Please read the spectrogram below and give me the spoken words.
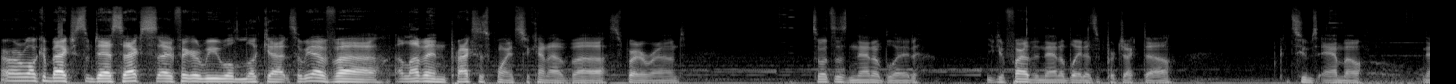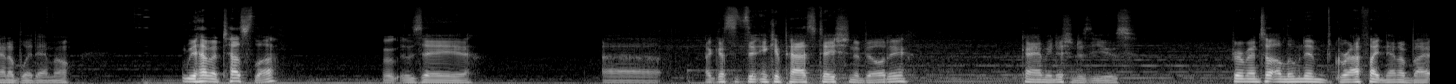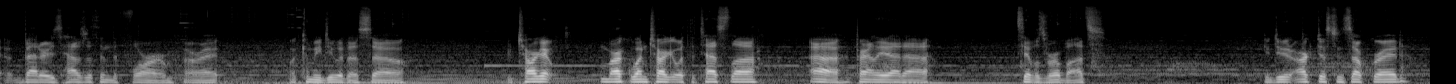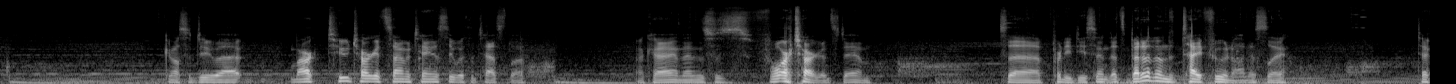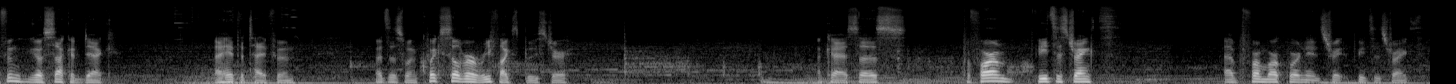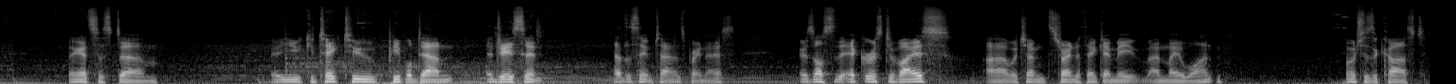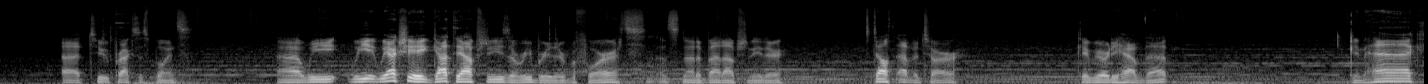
Everyone, welcome back to some Deus Ex. I figured we will look at... So we have uh, 11 praxis points to kind of uh, spread around. So what's this nanoblade? You can fire the nanoblade as a projectile. Consumes ammo. Nanoblade ammo. We have a Tesla. It was a... Uh, I guess it's an incapacitation ability. What kind of ammunition does it use? Experimental aluminum graphite nano batteries housed within the forearm. Alright. What can we do with this? So, target, mark one target with the Tesla. Ah, apparently that uh, disables robots. You can do an arc distance upgrade. You can also do uh, mark two targets simultaneously with the Tesla. Okay, and then this is four targets, damn. It's uh, pretty decent. That's better than the Typhoon, honestly. Typhoon can go suck a dick. I hate the Typhoon. What's this one? Quicksilver Reflex Booster. Okay, so this... Perform feats of strength... Uh, perform more coordinated feats of strength. I think that's just, um... You can take two people down adjacent at the same time. That's pretty nice. There's also the Icarus device, uh, which I'm starting to think I may I might want. How much does it cost? Uh, two praxis points. Uh, we, we, we actually got the option to use a rebreather before. It's, that's not a bad option either. Stealth Avatar. Okay, we already have that. Can hack.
